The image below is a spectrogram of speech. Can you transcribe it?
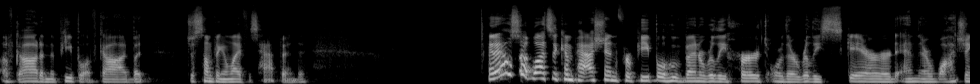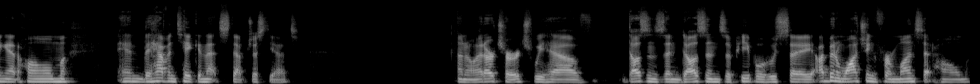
of God and the people of God, but just something in life has happened. And I also have lots of compassion for people who've been really hurt or they're really scared and they're watching at home and they haven't taken that step just yet. I know at our church, we have dozens and dozens of people who say, I've been watching for months at home.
